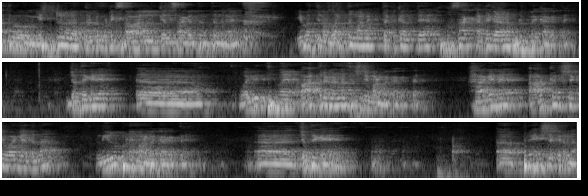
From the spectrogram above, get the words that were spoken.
ಅದು ಎಷ್ಟು ದೊಡ್ಡ ಮಟ್ಟಿಗೆ ಸವಾಲಿನ ಕೆಲಸ ಆಗುತ್ತೆ ಅಂತಂದ್ರೆ ಇವತ್ತಿನ ವರ್ತಮಾನಕ್ಕೆ ತಕ್ಕಂತೆ ಹೊಸ ಕಥೆಗಳನ್ನ ಹುಡುಕ್ಬೇಕಾಗತ್ತೆ. ಜೊತೆಗೆ ವೈವಿಧ್ಯಮಯ ಪಾತ್ರಗಳನ್ನ ಸೃಷ್ಟಿ ಮಾಡ್ಬೇಕಾಗತ್ತೆ. ಹಾಗೇನೆ ಆಕರ್ಷಕವಾಗಿ ಅದನ್ನ ನಿರೂಪಣೆ ಮಾಡ್ಬೇಕಾಗತ್ತೆ. ಜೊತೆಗೆ ಪ್ರೇಕ್ಷಕರನ್ನ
